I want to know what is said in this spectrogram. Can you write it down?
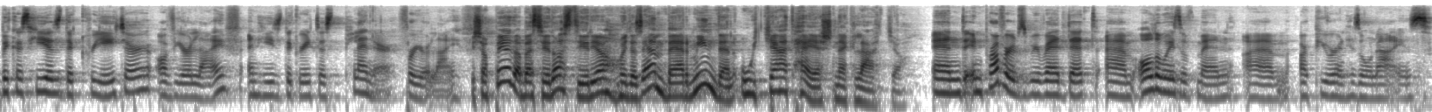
Because He is the creator of your life and He's the greatest planner for your life. És a példabeszéd azt írja, hogy az ember minden útját helyesnek látja. And in Proverbs, we read that um, all the ways of man um, are pure in his own eyes.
